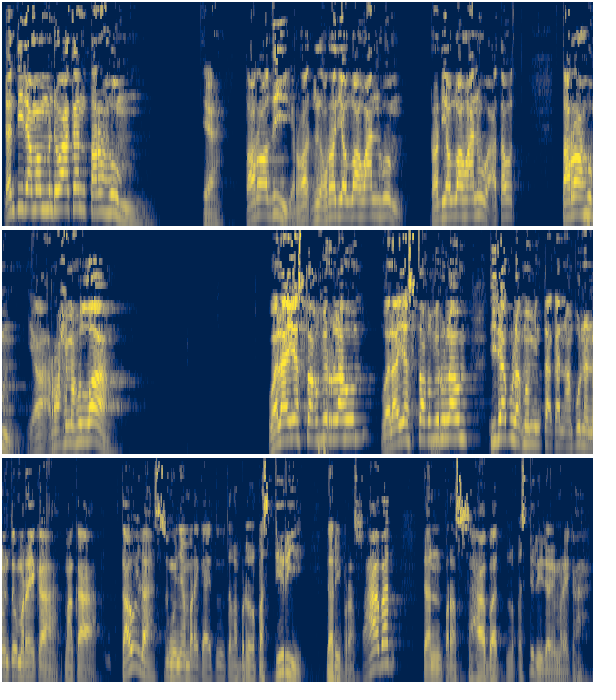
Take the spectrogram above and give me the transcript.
dan tidak mau mendoakan tarahum, ya, taradhi radhiyallahu anhum radhiyallahu anhu atau tarahum ya rahimahullah. Wala yastaghfir lahum wala yastaghfir lahum tidak pula memintakan ampunan untuk mereka maka tahuilah sesungguhnya mereka itu telah berlepas diri dari para sahabat dan para sahabat lepas diri dari mereka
